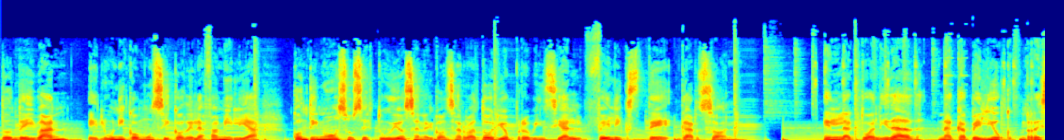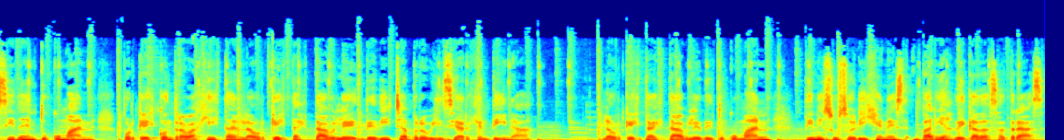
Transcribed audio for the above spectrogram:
donde Iván, el único músico de la familia, continuó sus estudios en el Conservatorio Provincial Félix T. Garzón. En la actualidad, Nakapeliuk reside en Tucumán porque es contrabajista en la orquesta estable de dicha provincia argentina. La Orquesta Estable de Tucumán tiene sus orígenes varias décadas atrás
